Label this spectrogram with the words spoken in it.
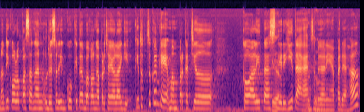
nanti kalau pasangan udah selingkuh kita bakal nggak percaya lagi itu tuh kan kayak memperkecil kualitas yeah. diri kita kan sebenarnya padahal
